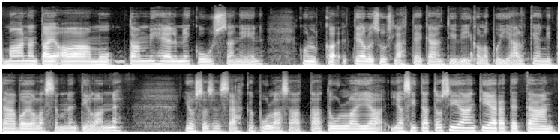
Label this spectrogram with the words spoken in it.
maanantai-aamu tammi-helmikuussa, niin kun teollisuus lähtee käyntiin viikonlopun jälkeen, niin tämä voi olla sellainen tilanne, jossa se sähköpula saattaa tulla. Ja, ja sitä tosiaan kierrätetään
